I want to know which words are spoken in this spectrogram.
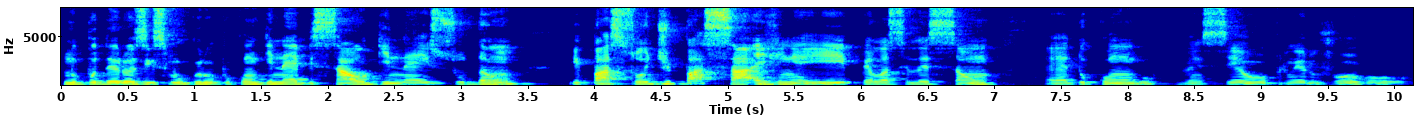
no poderosíssimo grupo com Guiné-Bissau, Guiné e Sudão, e passou de passagem aí pela seleção é, do Congo. Venceu o primeiro jogo,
